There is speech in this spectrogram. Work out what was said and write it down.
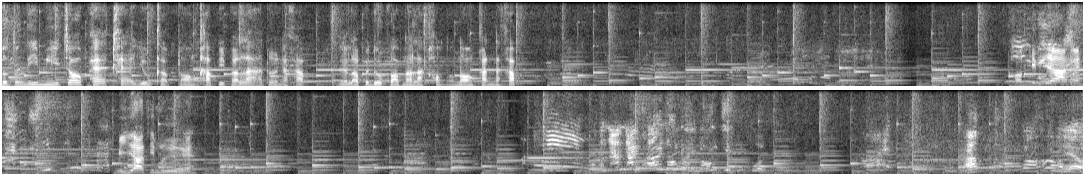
ส่วนตรงนี้มีเจ้าแพะแคะอยู่กับน้องคาปิบาร่าด้วยนะครับ เดี๋ยวเราไปดูความน่ารักของน้องๆกันนะครับ ขอกินหญ้าไง มีหญ้าที่มือไงเอาน้ำล้างเท้าให้น้องหน่อยน้องเหยียบที่คนครับเร็ว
